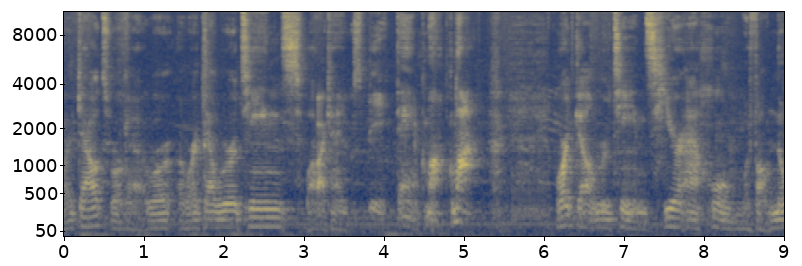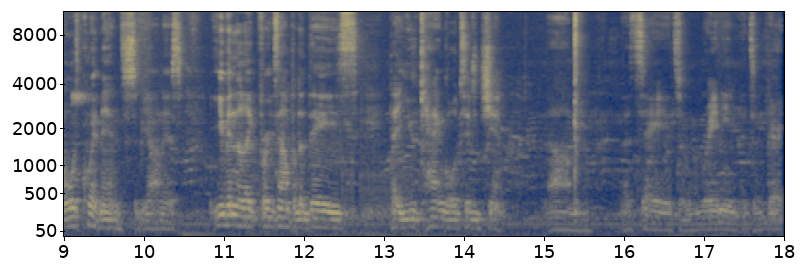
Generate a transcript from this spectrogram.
workouts, workout, workout routines. Well, I can't even speak. Damn, come on, come on. Workout routines here at home without no equipment. To be honest, even the, like for example the days that you can't go to the gym. Um, let's say it's a rainy, it's a very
